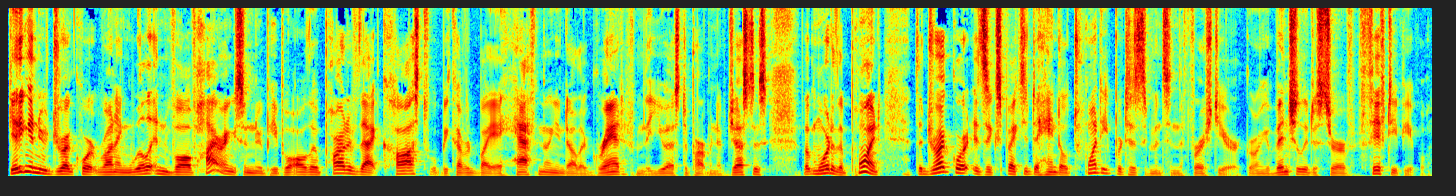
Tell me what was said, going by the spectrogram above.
Getting a new drug court running will involve hiring some new people, although part of that cost will be covered by a half million dollar grant from the U.S. Department of Justice. But more to the point, the drug court is expected to handle 20 participants in the first year, growing eventually to serve 50 people.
